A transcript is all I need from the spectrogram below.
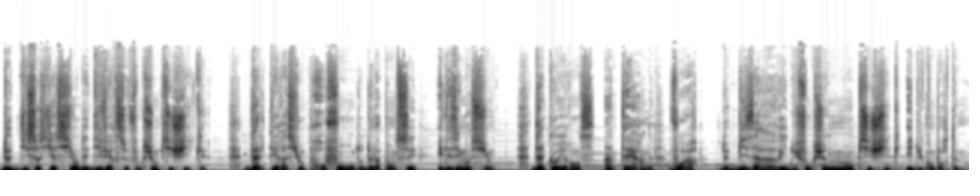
de dissociation des diverses fonctions psychiques, d'altération profonde de la pensée et des émotions, d'incohérence interne, voire de bizarrerie du fonctionnement psychique et du comportement.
